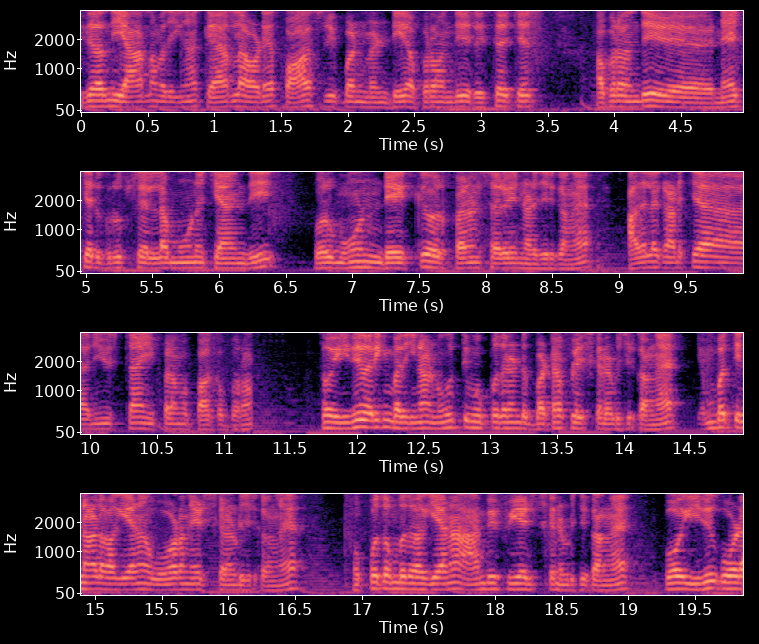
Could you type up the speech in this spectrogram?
இதில் வந்து யாருன்னா பார்த்தீங்கன்னா கேரளாவுடைய ஃபாரஸ்ட் டிபார்ட்மெண்ட்டு அப்புறம் வந்து ரிசர்ச்சர்ஸ் அப்புறம் வந்து நேச்சர் குரூப்ஸ் எல்லாம் மூணு சேர்ந்து ஒரு மூணு டேக்கு ஒரு ஃபைனல் சர்வே நடத்திருக்காங்க. அதில் கிடைச்ச நியூஸ் தான் இப்போ நம்ம பார்க்க போகிறோம் ஸோ இது வரைக்கும் பார்த்தீங்கன்னா நூற்றி முப்பத்தி ரெண்டு பட்டர்ஃப்ளைஸ் கண்டுபிடிச்சிருக்காங்க. எண்பத்தி நாலு வகையான ஓடனேட்ஸ் கண்டுபிடிச்சிருக்காங்க. முப்பத்தொன்பது வகையான ஆம்பிஃபியன்ஸ் கண்டுபிடிச்சிருக்காங்க. இப்போ இது கூட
